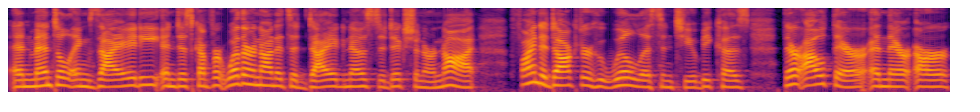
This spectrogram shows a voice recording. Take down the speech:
and mental anxiety and discomfort, whether or not it's a diagnosed addiction or not, find a doctor who will listen to you because they're out there and there are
